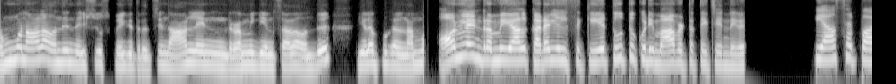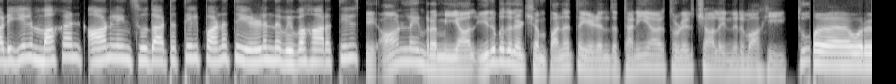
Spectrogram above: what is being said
ரொம்ப நாளாக வந்து இந்த இஷ்யூஸ் போய்கிட்டு இருந்துச்சு. இந்த ஆன்லைன் ரம்மி கேம்ஸால வந்து இழப்புகள் நம்ம ஆன்லைன் ரம்மியால் கடலில் சிக்கிய தூத்துக்குடி மாவட்டத்தைச் சேர்ந்த வியாசர்பாடியில் மகன் ஆன்லைன் சூதாட்டத்தில் பணத்தை இழந்த விவகாரத்தில் ஆன்லைன் ரம்மியால் இருபது லட்சம் பணத்தை இழந்த தனியார் தொழிற்சாலை நிர்வாகி ஒரு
